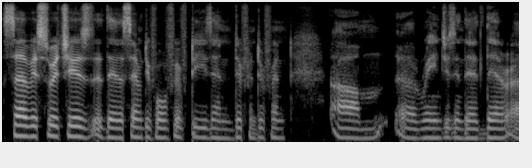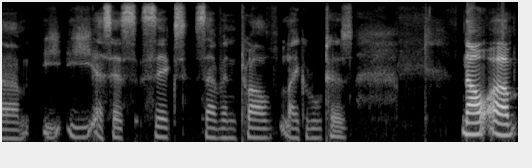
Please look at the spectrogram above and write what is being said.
service switches. The 7450s and different different um, uh, ranges in there. They're um, ESS 6 7 12 like routers. Now um,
